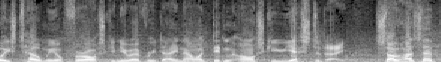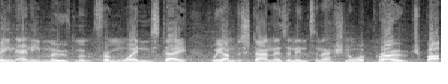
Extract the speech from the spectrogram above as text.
Always tell me off for asking you every day. Now, I didn't ask you yesterday. So, has there been any movement from Wednesday? We understand there's an international approach, but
